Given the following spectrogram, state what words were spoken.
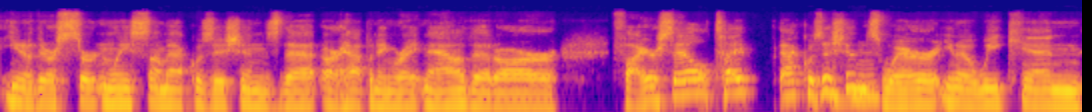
you know there are certainly some acquisitions that are happening right now that are fire sale type acquisitions mm-hmm. where you know we can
